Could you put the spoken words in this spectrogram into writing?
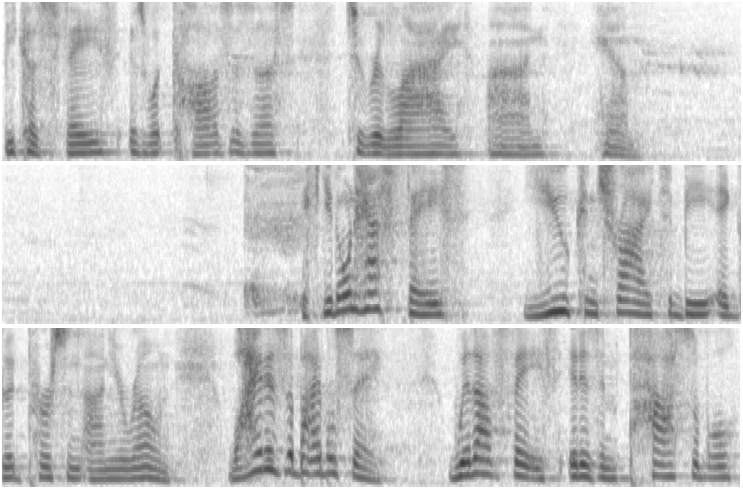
Because faith is what causes us to rely on Him. If you don't have faith, you can try to be a good person on your own. Why does the Bible say, without faith, it is impossible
